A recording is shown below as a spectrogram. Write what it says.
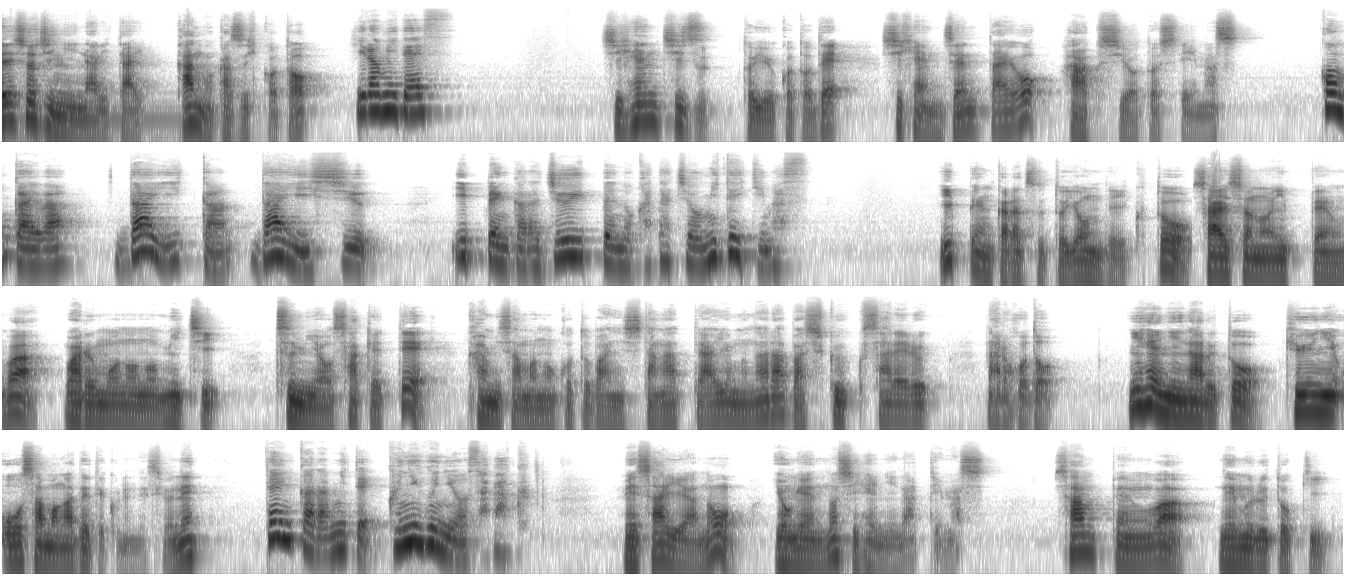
聖書人になりたい菅野和彦とひろみです。詩編地図ということで詩編全体を把握しようとしています。今回は第1巻第1週、1編から11編の形を見ていきます。一編からずっと読んでいくと最初の一編は悪者の道、罪を避けて神様の言葉に従って歩むならば祝福される。なるほど。二編になると急に王様が出てくるんですよね。天から見て国々を裁く。メサイアの予言の詩編になっています。3編は眠る時、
